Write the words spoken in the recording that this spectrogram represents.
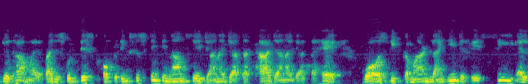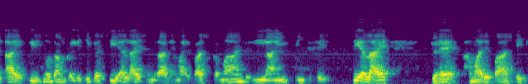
जो था हमारे पास, जिसको डिस्क ऑपरेटिंग सिस्टम के नाम से जाना जाता था, जाना जाता है was the command line interface C L I please note down कर लीजिएगा सी एल आई से मुराद है हमारे पास command line interface C L I जो है, हमारे पास एक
